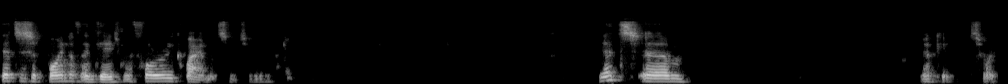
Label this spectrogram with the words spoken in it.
that is a point of engagement for a requirements engineer. Let's, um, okay, sorry.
